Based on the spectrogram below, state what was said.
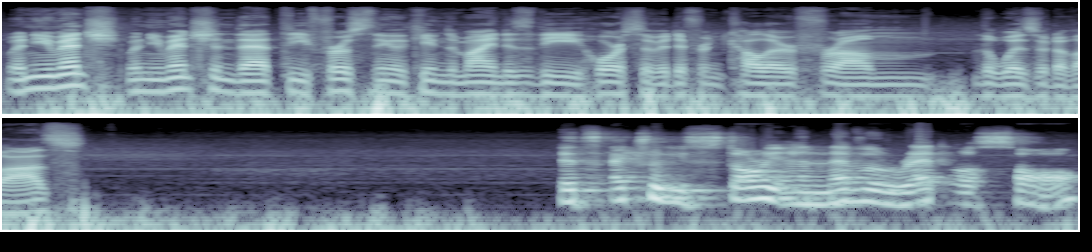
when you mentioned when you mentioned that, the first thing that came to mind is the horse of a different color from the Wizard of Oz. It's actually a story I never read or saw.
